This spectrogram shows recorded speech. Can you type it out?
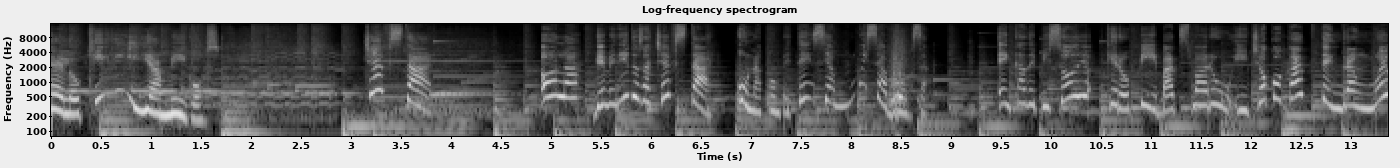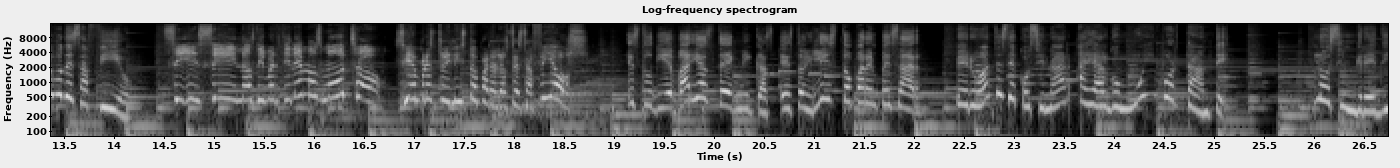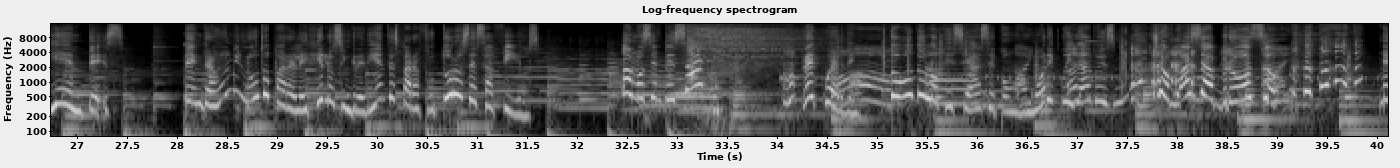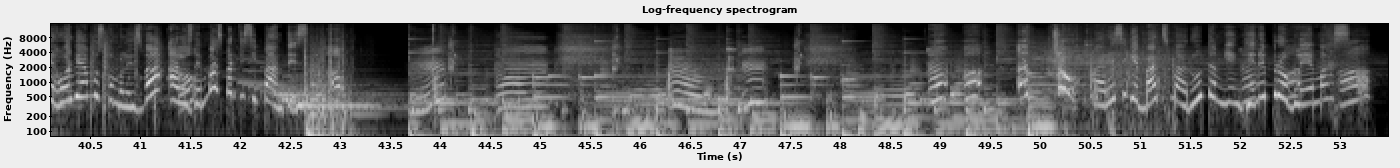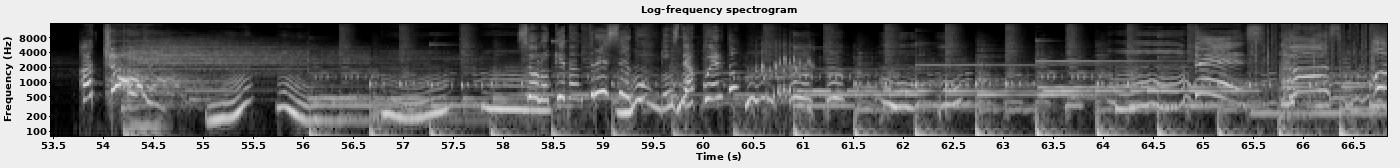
Hello Kitty y amigos. Chef Star. Hola, bienvenidos a Chef Star, una competencia muy sabrosa. En cada episodio, Keropi, Batsmaru y Choco Cat tendrán un nuevo desafío. Sí, sí, nos divertiremos mucho. Siempre estoy listo para los desafíos. Estudié varias técnicas. Estoy listo para empezar. Pero antes de cocinar hay algo muy importante. Los ingredientes. Tendrán un minuto para elegir los ingredientes para futuros desafíos. ¿Vamos a empezar? Recuerden, Oh. todo lo que se hace con amor y cuidado es mucho más sabroso. Mejor veamos cómo les va a los Oh. demás participantes. Mm, mm, mm, mm. Ah, ah, achú. Parece que Bats Maru también tiene problemas. Ah, achú. Solo quedan tres segundos, ¿de acuerdo? ¡Tres! ¡Dos!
